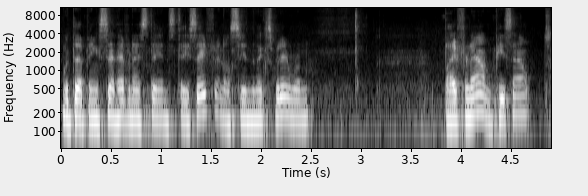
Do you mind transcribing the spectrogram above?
With that being said, have a nice day and stay safe, and I'll see you in the next video run. Bye for now, and peace out.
